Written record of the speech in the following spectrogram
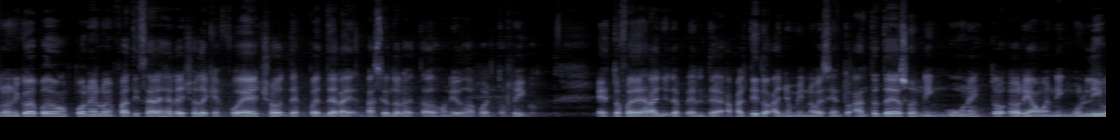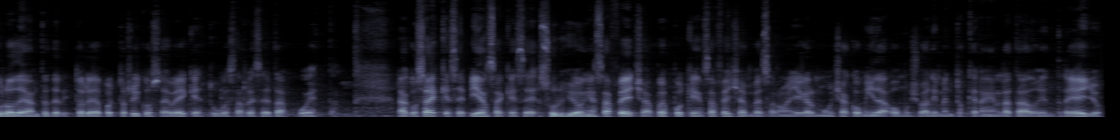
lo único que podemos poner o enfatizar es el hecho de que fue hecho después de la invasión de los Estados Unidos a Puerto Rico. Esto fue del año, de- de- a partir de los años 1900. Antes de eso, en ninguna historia o en ningún libro de antes de la historia de Puerto Rico se ve que estuvo esa receta puesta. La cosa es que se piensa que se surgió en esa fecha, pues porque en esa fecha empezaron a llegar mucha comida o muchos alimentos que eran enlatados y entre ellos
